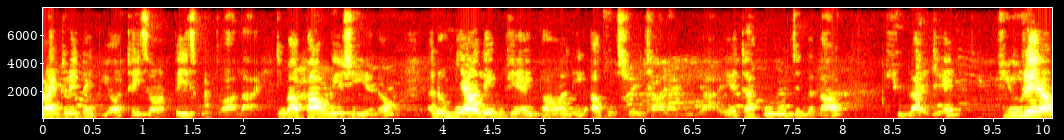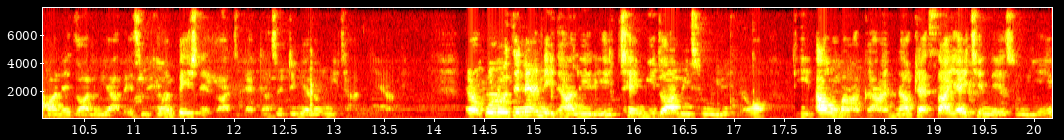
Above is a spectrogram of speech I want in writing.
right click နှိပ်ပြီးတော့ထိတ်ဆုံး paste ကိုသွားလိုက်ဒီမှာဘောင်လေးရှိရနော်အဲ့လိုမြားလေးခုဖြစ်အဲ့ဘောင်ကနေအောက်ကိုဆွဲချလိုက်လို့ရတယ်ဒါကိုလိုချင်တဲ့လောက်ယူလိုက်တယ် view ထဲကဘာနဲ့သွားလို့ရလဲဆို one page နဲ့သွားကြည့်လိုက်ဒါဆိုတစ်မျက်လုံးနေထားနေရမယ်အဲ့တော့ကိုလိုချင်တဲ့အနေထားလေးတွေချိန်ပြီးသွားပြီဆိုရင်တော့ဒီအောက်မှာကနောက်ထပ်စာရိုက်ချင်တယ်ဆိုရင်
